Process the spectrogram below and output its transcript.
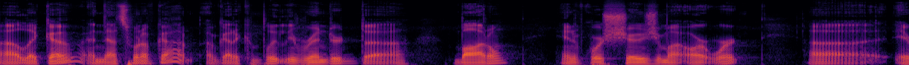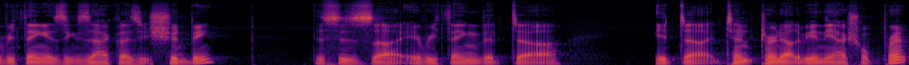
uh, let go, and that's what I've got. I've got a completely rendered uh, bottle, and of course shows you my artwork. Uh, everything is exactly as it should be. This is uh, everything that uh, it uh, turned out to be in the actual print.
